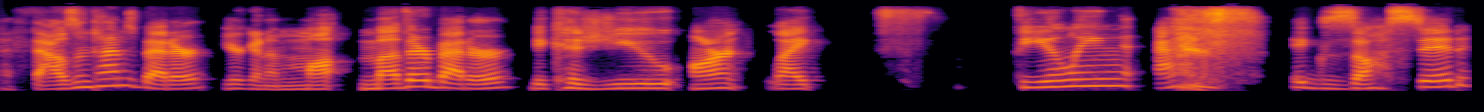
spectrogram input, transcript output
a thousand times better. You're going to mo- mother better because you aren't like feeling as exhausted.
